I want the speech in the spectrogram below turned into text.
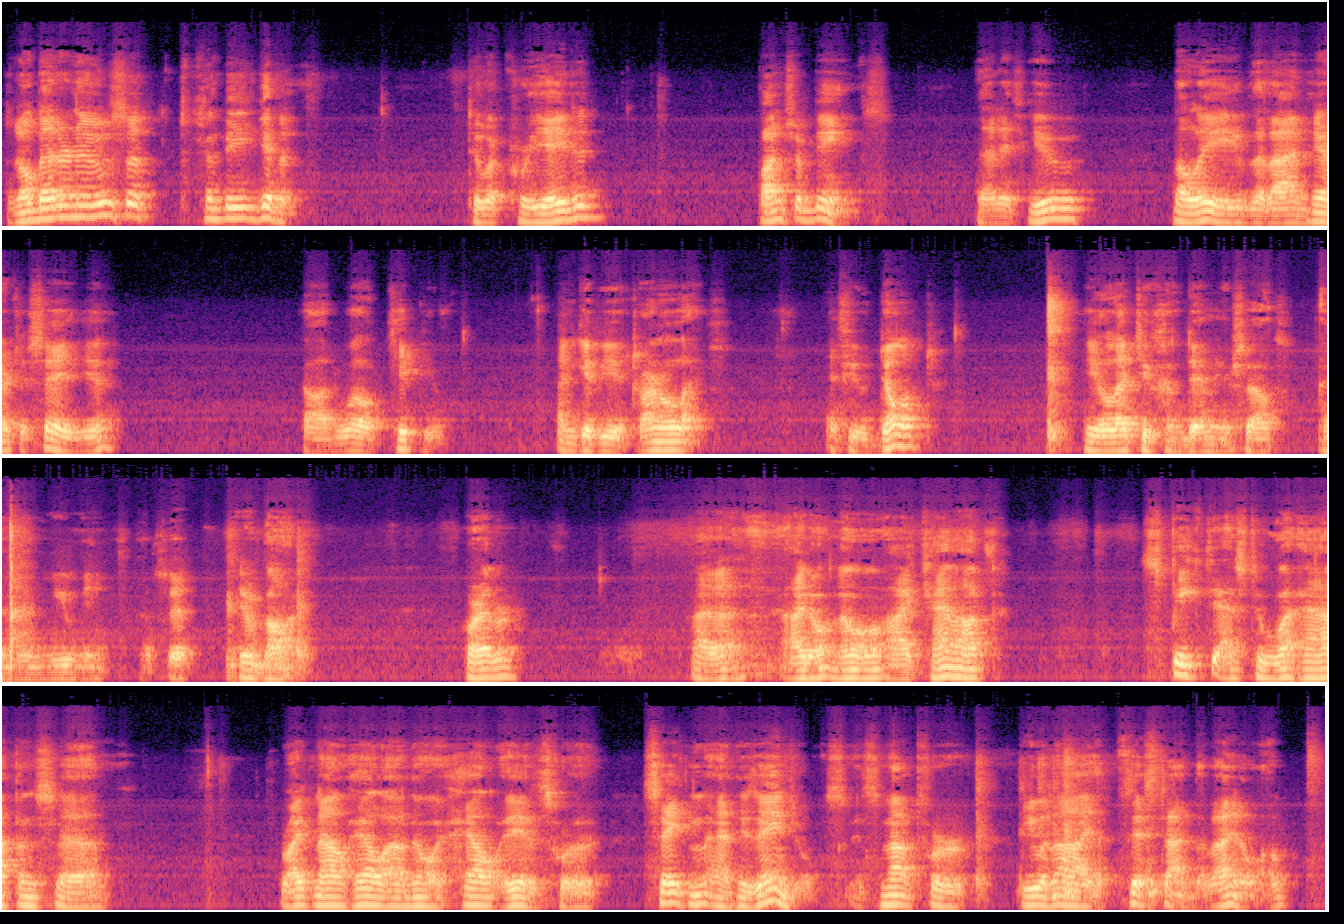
There's no better news that can be given to a created bunch of beings that if you believe that I'm here to save you, God will keep you and give you eternal life. If you don't, He'll let you condemn yourself, and then you mean that's it. You're gone forever. I, I don't know. I cannot speak as to what happens uh, Right now, hell, I know hell is for Satan and his angels. It's not for you and I at this time that I know of.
